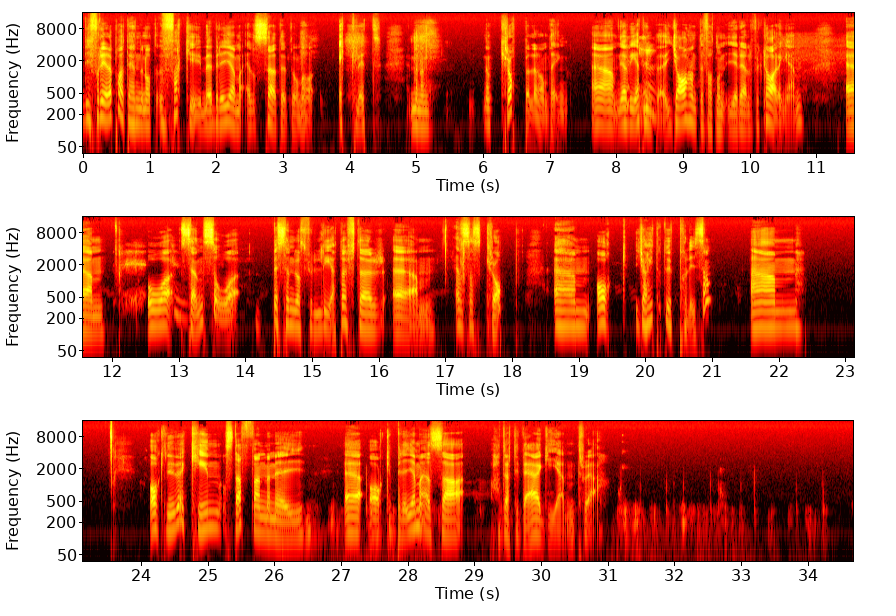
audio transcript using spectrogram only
Vi får reda på att det händer något fucky med Briam och Elsa, typ något äckligt med någon, någon kropp eller någonting. Eh, jag vet inte, jag har inte fått någon IRL-förklaring än. Ehm, och sen så bestämde vi oss för att leta efter ehm, Elsas kropp, och jag hittade ut polisen. Och nu är Kim och Staffan med mig, eh, och Brian och Elsa har dragit iväg igen, tror jag.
